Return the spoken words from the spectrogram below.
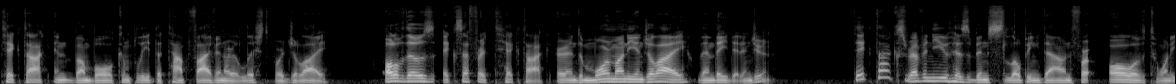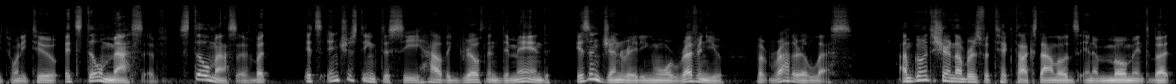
TikTok, and Bumble complete the top five in our list for July. All of those, except for TikTok, earned more money in July than they did in June. TikTok's revenue has been sloping down for all of 2022. It's still massive, still massive, but it's interesting to see how the growth in demand isn't generating more revenue, but rather less. I'm going to share numbers for TikTok's downloads in a moment, but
